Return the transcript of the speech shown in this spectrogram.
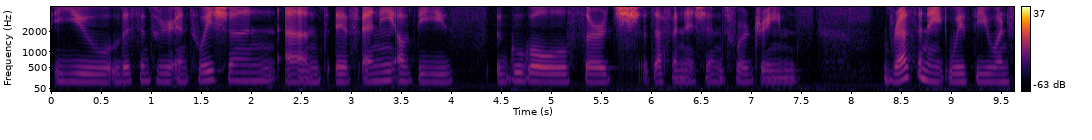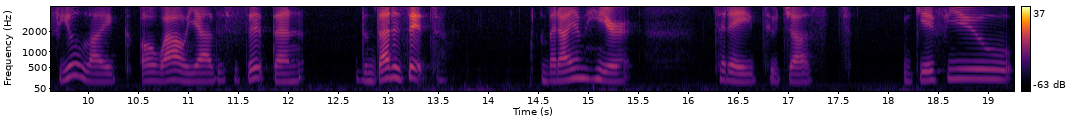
you listen to your intuition, and if any of these Google search definitions for dreams resonate with you and feel like, oh wow, yeah, this is it, then then that is it. But I am here today to just give you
